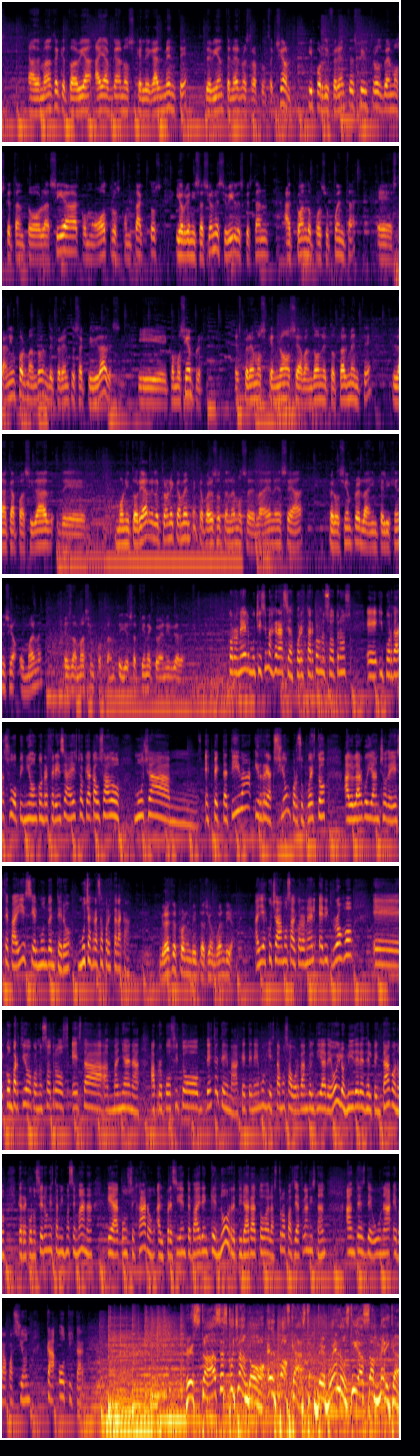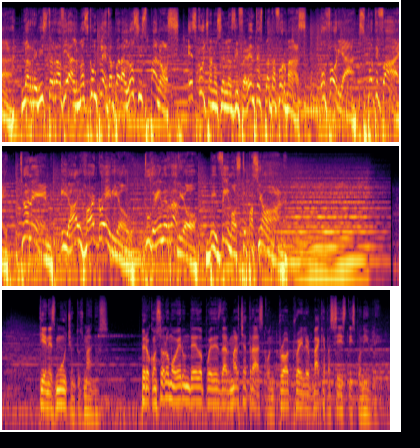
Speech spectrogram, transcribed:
Además de que todavía hay afganos que legalmente debían tener nuestra protección. Y por diferentes filtros vemos que tanto la CIA como otros contactos y organizaciones civiles que están actuando por su cuenta eh, están informando en diferentes actividades. Y como siempre, esperemos que no se abandone totalmente la capacidad de monitorear electrónicamente, que para eso tenemos eh, la NSA pero siempre la inteligencia humana es la más importante y esa tiene que venir de adentro. Coronel, muchísimas gracias por estar con nosotros eh, y por dar su opinión con referencia a esto que ha causado mucha mm, expectativa y reacción, por supuesto, a lo largo y ancho de este país y el mundo entero. Muchas gracias por estar acá. Gracias por la invitación. Buen día. Allí escuchábamos al coronel Eric Rojo, eh, compartió con nosotros esta mañana a propósito de este tema que tenemos y estamos abordando el día de hoy. Los líderes del Pentágono que reconocieron esta misma semana que aconsejaron al presidente Biden que no retirara todas las tropas de Afganistán antes de una evacuación caótica. Estás escuchando el podcast de Buenos Días América, la revista radial más completa para los hispanos. Escúchanos en las diferentes plataformas: Euforia, Spotify, TuneIn y iHeartRadio. Tu DN Radio. Vivimos tu pasión. Tienes mucho en tus manos, pero con solo mover un dedo puedes dar marcha atrás con Pro Trailer Backup Assist disponible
